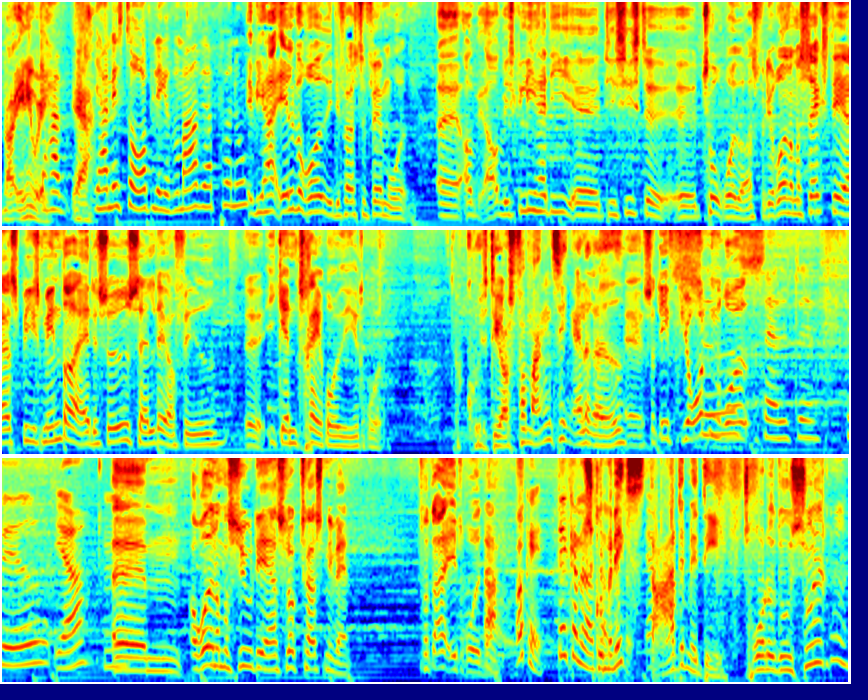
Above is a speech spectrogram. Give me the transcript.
Nå, anyway. Jeg har, ja. jeg har mistet overblikket. Hvor meget er vi oppe på nu? Vi har 11 råd i de første fem råd. Øh, og, og vi skal lige have de, øh, de sidste øh, to råd også. Fordi råd nummer 6, det er at spise mindre af det søde, salte og fede. Øh, igen tre råd i et råd. Gud, det er også for mange ting allerede. Øh, så det er 14 råd. Salte, fede, ja. Mm. Øhm, og råd nummer 7, det er at slukke tørsten i vand. Så der er et råd der. Ah, okay, det kan man også Skulle man ikke starte med det? Tror du, du er sulten?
